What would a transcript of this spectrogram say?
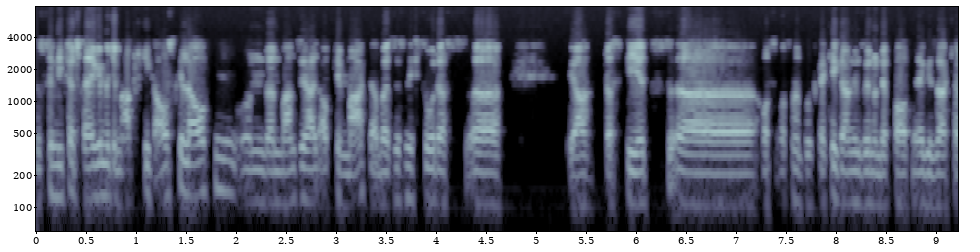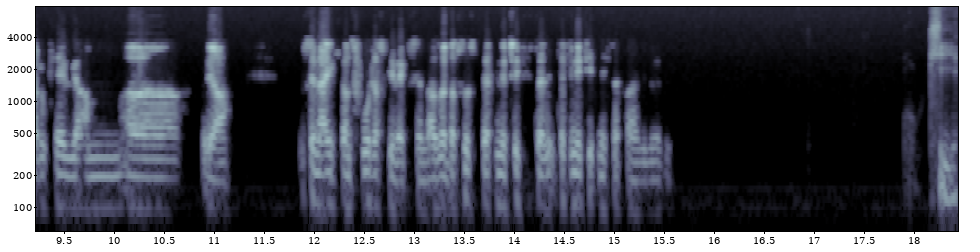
das sind die Verträge mit dem Abstieg ausgelaufen und dann waren sie halt auf dem Markt, aber es ist nicht so, dass äh, ja, dass die jetzt äh, aus Osnabrück weggegangen sind und der VfL gesagt hat, okay, wir haben äh, ja sind eigentlich ganz froh, dass die weg sind. Also das ist definitiv definitiv nicht der Fall gewesen. Okay.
